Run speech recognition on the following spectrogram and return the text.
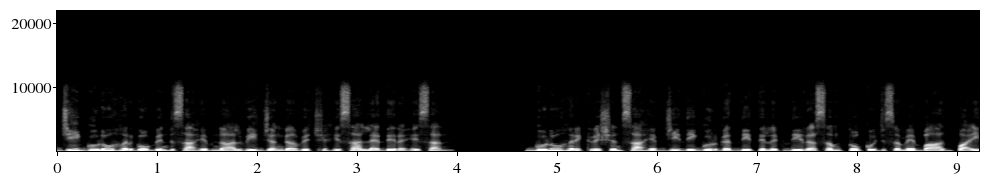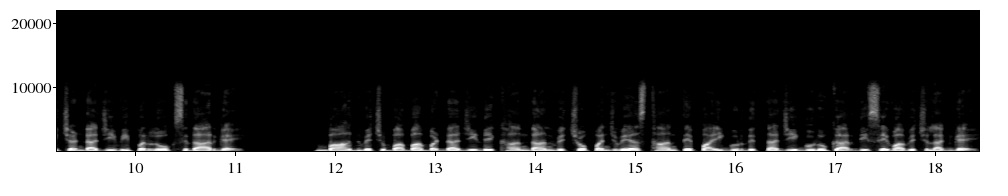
ਜੀ ਗੁਰੂ ਹਰਗੋਬਿੰਦ ਸਾਹਿਬ ਨਾਲ ਵੀ ਜੰਗਾਂ ਵਿੱਚ ਹਿੱਸਾ ਲੈਂਦੇ ਰਹੇ ਸਨ। ਗੁਰੂ ਹਰਿਕ੍ਰਿਸ਼ਨ ਸਾਹਿਬ ਜੀ ਦੀ ਗੁਰਗੱਦੀ ਤਿਲਕ ਦੀ ਰਸਮ ਤੋਂ ਕੁਝ ਸਮੇਂ ਬਾਅਦ ਭਾਈ ਝੰਡਾ ਜੀ ਵੀ ਪਰਲੋਕ ਸਿਧਾਰ ਗਏ। ਬਾਅਦ ਵਿੱਚ ਬਾਬਾ ਬੱਡਾ ਜੀ ਦੇ ਖਾਨਦਾਨ ਵਿੱਚੋਂ ਪੰਜਵੇਂ ਅਸਥਾਨ ਤੇ ਭਾਈ ਗੁਰਦਿੱਤਾ ਜੀ ਗੁਰੂ ਘਰ ਦੀ ਸੇਵਾ ਵਿੱਚ ਲੱਗ ਗਏ।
